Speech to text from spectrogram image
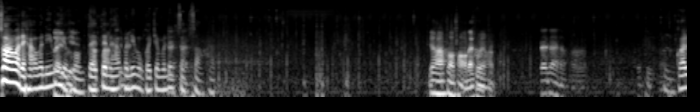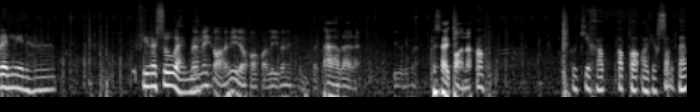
สวัสดีครับวันนี้มาอยู่อะไรพี่กับผมไตเติ้ลนะครับสามสามวันนี้ใช่ไหมผมก็จะมาเล่นสับสองครับเดี๋ยวครับสองสองได้คุยครับ ได้ได้นะครับโอเคคผรับมก็เล่นมีดนะครับพี่ว่าสู้ไหวไหมไม่ไม่ก่อนนะพี่เดี๋ยวขอขอรีแป๊บนึงผมใส่ก่อนได้ครับได้ได้รีก่อนดีกว่าไม่ใส่ก่อนนะ โอเคครับเอาเกาะออกจากซองแป๊บ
